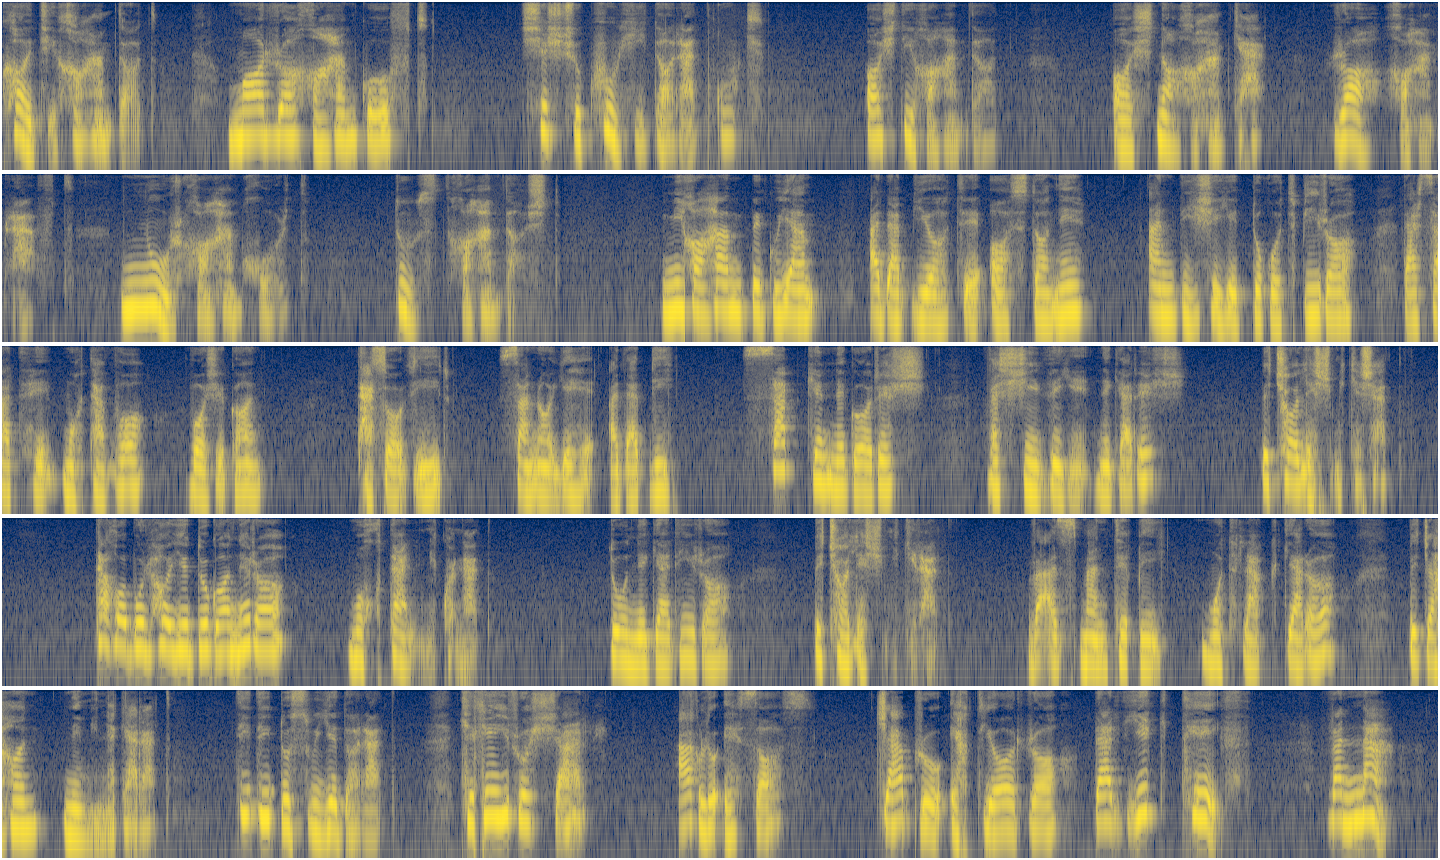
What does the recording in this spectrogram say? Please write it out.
کاجی خواهم داد. مار را خواهم گفت چه شکوهی دارد قوک آشتی خواهم داد آشنا خواهم کرد راه خواهم رفت نور خواهم خورد دوست خواهم داشت. می‌خواهم بگویم ادبیات آستانه اندیشه دو قطبی را در سطح محتوا واژگان تصاویر صنایع ادبی سبک نگارش و شیوه نگرش به چالش می کشد تقابل های دوگانه را مختل می کند دو نگری را به چالش می گیرد و از منطقی مطلق گرا به جهان نمی نگرد دیدی دو سویه دارد که خیر و شر عقل و احساس جبر و اختیار را در یک طیف و نه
